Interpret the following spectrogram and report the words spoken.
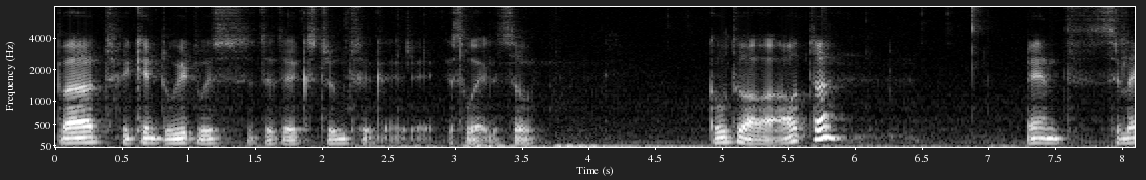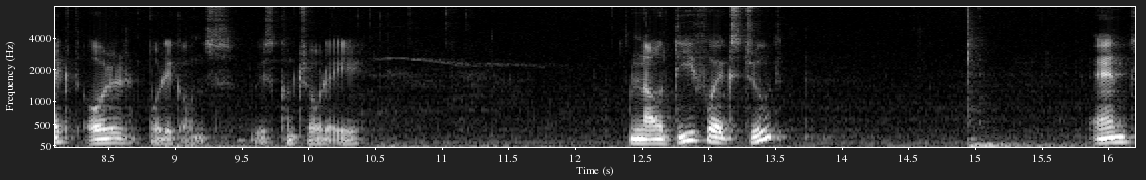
But we can do it with the, the extrude as well. So go to our outer and select all polygons with Control A. Now D for extrude. And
